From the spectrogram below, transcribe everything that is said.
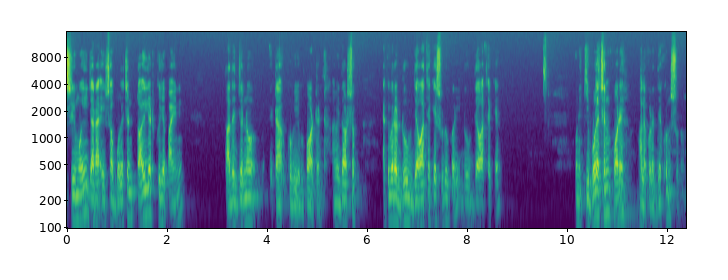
শ্রীময়ী যারা এইসব বলেছেন, টয়লেট খুঁজে পায়নি, তাদের জন্য এটা খুবই ইম্পর্টেন্ট আমি দর্শক, একেবারে ডুব দেওয়া থেকে শুরু করি, ডুব দেওয়া থেকে। উনি কি বলেছেন পরে, ভালো করে দেখুন, শুনুন।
